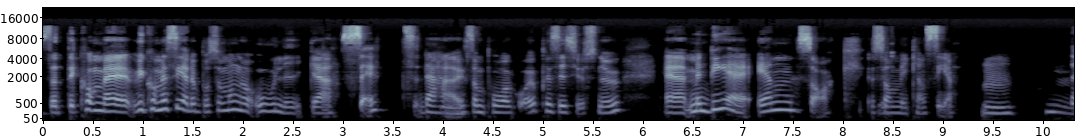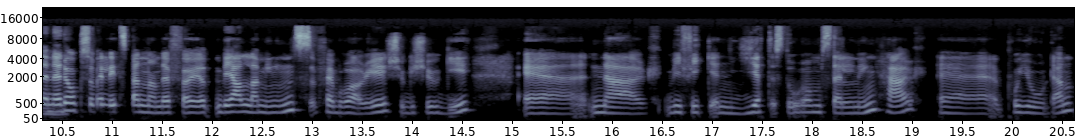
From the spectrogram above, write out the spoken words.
Så att det kommer, vi kommer se det på så många olika sätt, det här Mm. som pågår precis just nu. Eh, men det är en sak som vi kan se. Mm. Sen är det också väldigt spännande för vi alla minns februari 2020 eh, när vi fick en jättestor omställning här eh, på jorden.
